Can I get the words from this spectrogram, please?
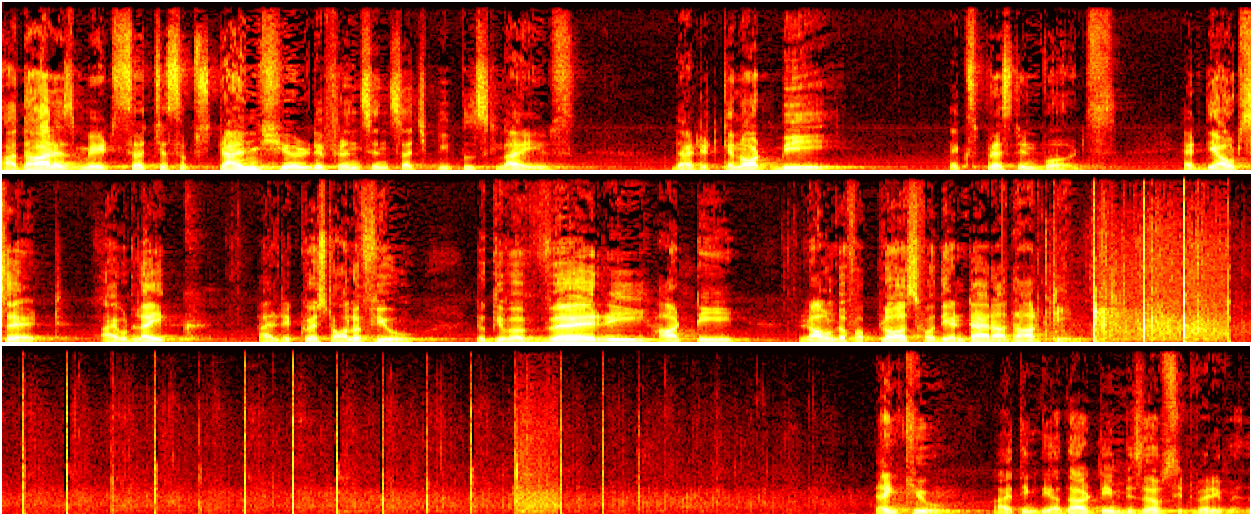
Aadhaar has made such a substantial difference in such people's lives that it cannot be expressed in words. At the outset, I would like, I'll request all of you to give a very hearty round of applause for the entire Aadhaar team. Thank you. I think the Aadhaar team deserves it very well.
